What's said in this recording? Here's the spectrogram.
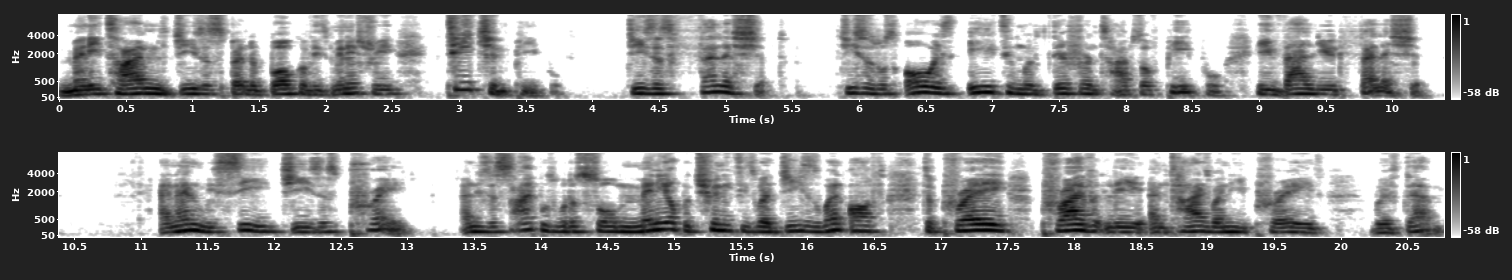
Many times Jesus spent the bulk of his ministry teaching people. Jesus fellowshipped. Jesus was always eating with different types of people. He valued fellowship. And then we see Jesus prayed. And his disciples would have saw many opportunities where Jesus went off to pray privately and times when he prayed with them.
